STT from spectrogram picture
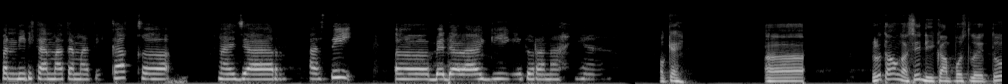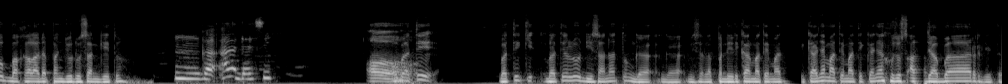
pendidikan matematika ke ngajar. Pasti eh, beda lagi gitu ranahnya. Oke. Eh, lu tahu nggak sih di kampus lu itu bakal ada penjurusan gitu? Enggak ada sih. Oh, Oh, berarti berarti berarti lu di sana tuh nggak nggak misalnya pendidikan matematikanya matematikanya khusus aljabar gitu.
